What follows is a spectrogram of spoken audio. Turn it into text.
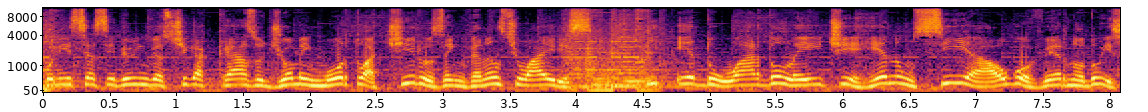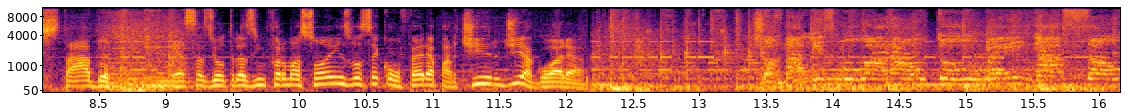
Polícia Civil investiga caso de homem morto a tiros em Venâncio Aires. E Eduardo Leite renuncia ao governo do estado. Essas e outras informações você confere a partir de agora. Jornalismo Arauto em ação.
